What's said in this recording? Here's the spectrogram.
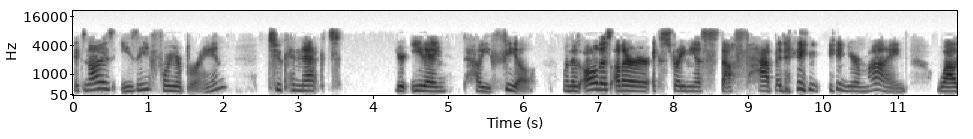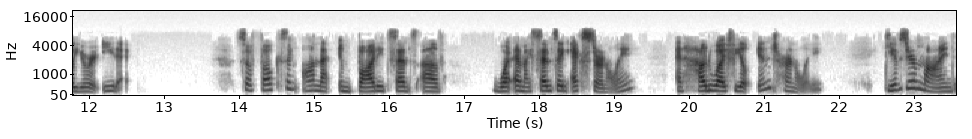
it's not as easy for your brain to connect your eating to how you feel when there's all this other extraneous stuff happening in your mind while you're eating. So, focusing on that embodied sense of what am I sensing externally and how do I feel internally gives your mind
